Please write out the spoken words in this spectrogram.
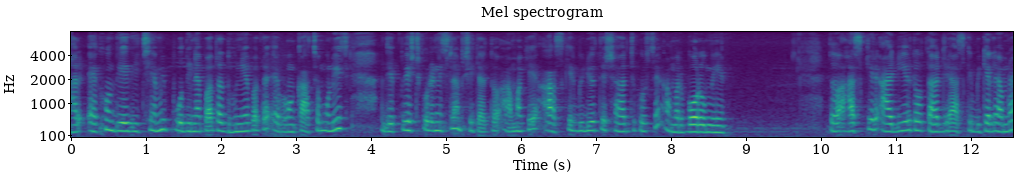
আর এখন দিয়ে দিচ্ছি আমি পুদিনা পাতা, ধনিয়া পাতা এবং কাঁচামরিচ। যে পেস্ট করে নিয়েছিলাম সেটা তো আমাকে আজকের ভিডিওতে সাহায্য করছে আমার বড় মেয়ে। তো আজকের আইডিয়াটাও তার যে আজকে বিকেলে আমরা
